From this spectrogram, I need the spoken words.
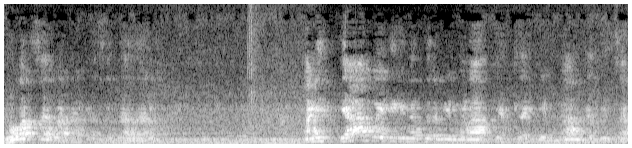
पवार साहेबांना असं दादाला आणि त्या बैठकीनंतर मी मनात घेतलं की मान नदीचा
